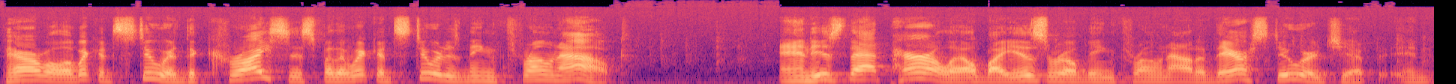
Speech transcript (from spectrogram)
parable of the wicked steward, the crisis for the wicked steward is being thrown out. And is that paralleled by Israel being thrown out of their stewardship in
